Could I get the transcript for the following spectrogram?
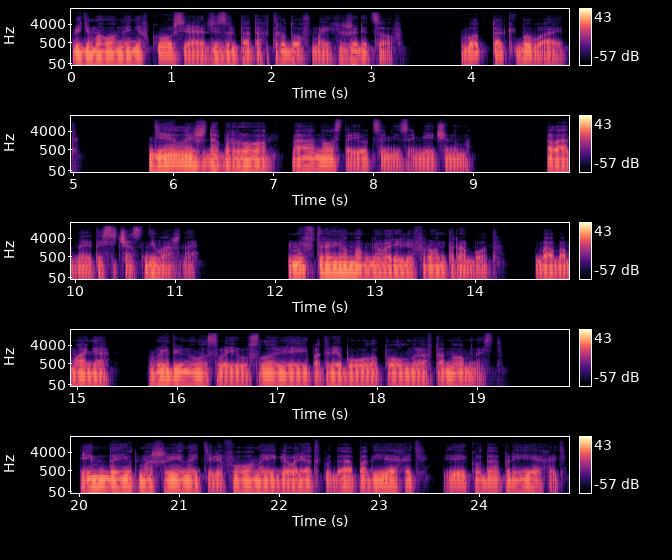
Видимо, он и не в курсе о результатах трудов моих жрецов. Вот так и бывает. Делаешь добро, а оно остается незамеченным. Ладно, это сейчас не важно. Мы втроем обговорили фронт работ. Баба Маня выдвинула свои условия и потребовала полную автономность. Им дают машины, телефоны и говорят, куда подъехать и куда приехать.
